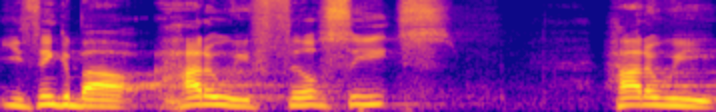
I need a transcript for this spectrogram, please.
you think about how do we fill seats? How do we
